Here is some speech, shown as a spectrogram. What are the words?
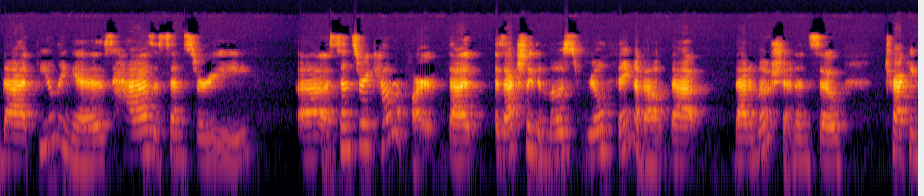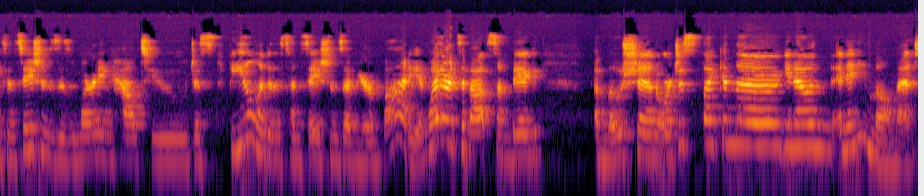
that feeling is has a sensory uh, a sensory counterpart that is actually the most real thing about that that emotion. And so tracking sensations is learning how to just feel into the sensations of your body and whether it's about some big emotion or just like in the you know in, in any moment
